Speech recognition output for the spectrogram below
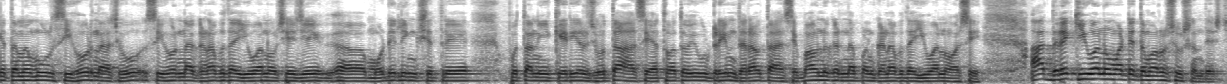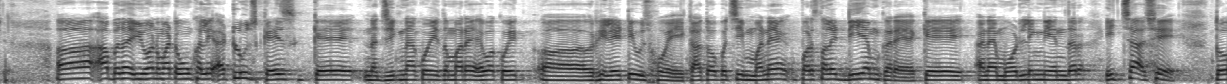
કે તમે મૂળ સિહોરના છો. સિહોરના ઘણા બધા યુવાનો છે જે મોડેલિંગ ક્ષેત્રે પોતાની કેરિયર જોતા હશે અથવા તો એવું ડ્રીમ ધરાવતા હશે. ભાવનગરના પણ ઘણા બધા યુવાનો હશે. આ દરેક યુવાનો માટે તમારો શું સંદેશ છે? આ બધા યુવાનો માટે હું ખાલી એટલું જ કહીશ કે નજીકના કોઈ તમારે એવા કોઈ રિલેટિવ્સ હોય, કાં તો પછી મને પર્સનલી ડીએમ કરે કે અને મોડલિંગની અંદર ઈચ્છા છે, તો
